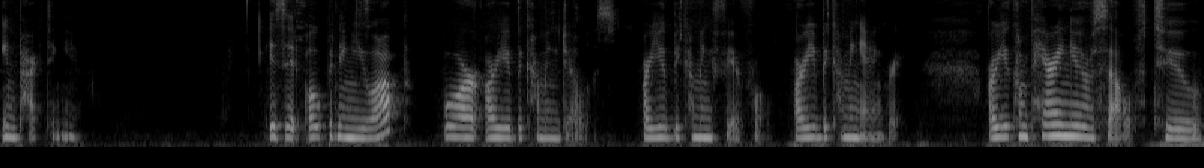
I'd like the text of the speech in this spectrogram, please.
impacting you? Is it opening you up or are you becoming jealous? Are you becoming fearful? Are you becoming angry? Are you comparing yourself to,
